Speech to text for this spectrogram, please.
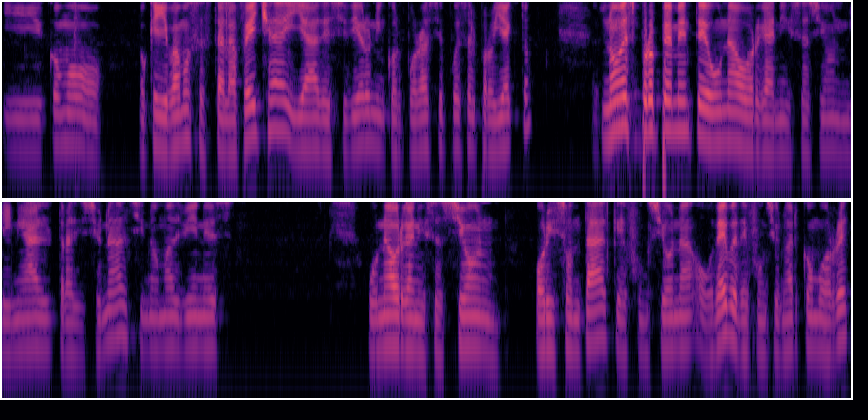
y cómo lo que llevamos hasta la fecha y ya decidieron incorporarse pues al proyecto. No es propiamente una organización lineal tradicional, sino más bien es una organización horizontal que funciona o debe de funcionar como red.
